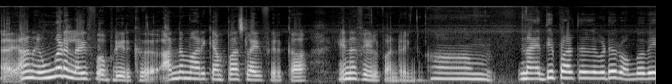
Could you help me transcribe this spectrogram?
அஹ் ஆனா உங்களோட லைஃப் அப்படி இருக்கு? அந்த மாதிரி கேம்பஸ் லைஃப் இருக்கா? என்ன ஃபீல் பண்றீங்க? ஆம், நான் எதிர்பார்த்ததை விட ரொம்பவே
